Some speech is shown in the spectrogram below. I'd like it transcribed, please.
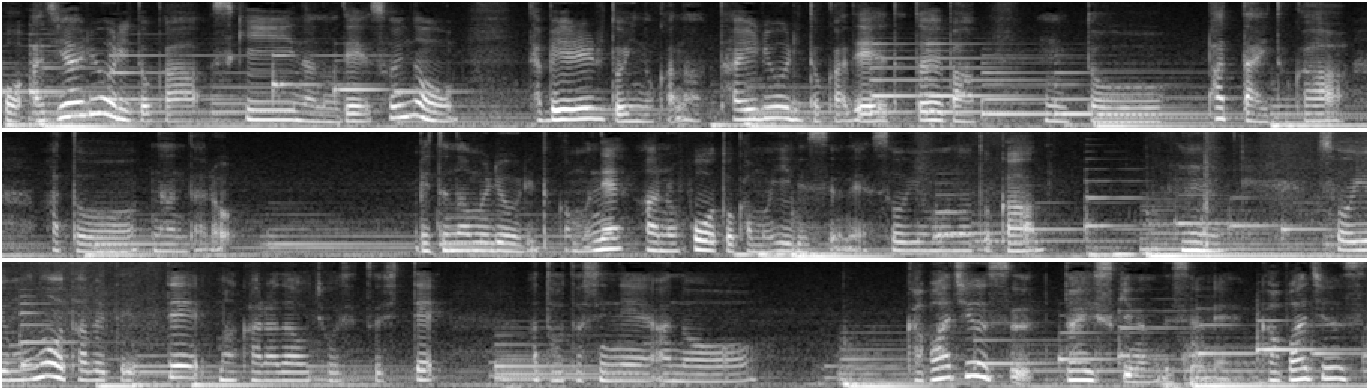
構アジア料理とか好きなのでそういうのを食べれるといいのかな。タイ料理とかで例えば、うんと、パッタイとかあとなんだろうベトナム料理とかもねあのフォーとかもいいですよね。そういうものとか、うん、そういうものを食べていって、まあ、体を調節してあと私ねあのガバジュース大好きなんですよね。ガバジュース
